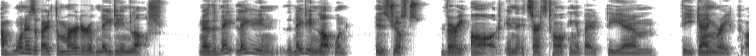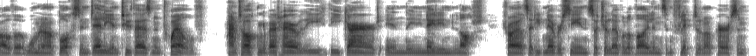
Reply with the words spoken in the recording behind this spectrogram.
and one is about the murder of Nadine Lott. Now the Na- Nadine the Nadine Lott one is just very odd in that it starts talking about the um the gang rape of a woman on a bus in Delhi in 2012 and talking about how the, the guard in the Nadine Lott trial said he'd never seen such a level of violence inflicted on a person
